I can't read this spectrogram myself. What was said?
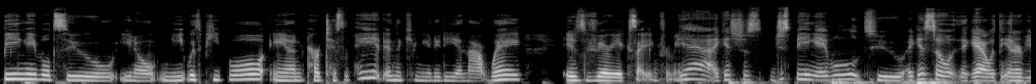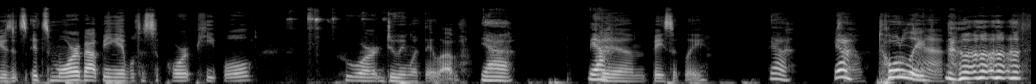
being able to, you know, meet with people and participate in the community in that way is very exciting for me. Yeah, I guess just just being able to I guess so yeah, with the interviews it's it's more about being able to support people who are doing what they love. Yeah. Yeah. Um basically. Yeah. Yeah. So, Totally. yeah.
